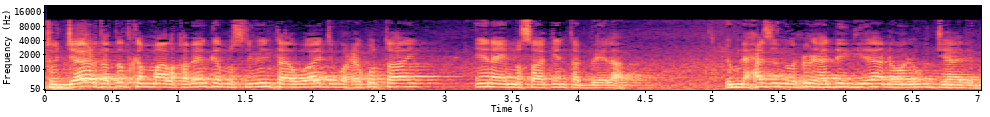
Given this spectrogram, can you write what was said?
tujaarta dadka maalqabeenka muslimiinta waajib waxay ku tahay inay masaakiinta biilaan. Ibn xasan wuxuu hi diidaanna waa lagu jihaadin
